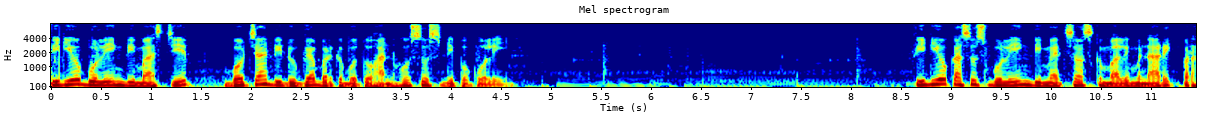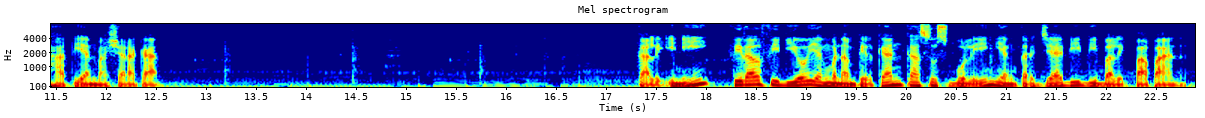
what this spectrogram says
Video bullying di masjid, bocah diduga berkebutuhan khusus dipukuli. Video kasus bullying di medsos kembali menarik perhatian masyarakat. Kali ini, viral video yang menampilkan kasus bullying yang terjadi di Balikpapan.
